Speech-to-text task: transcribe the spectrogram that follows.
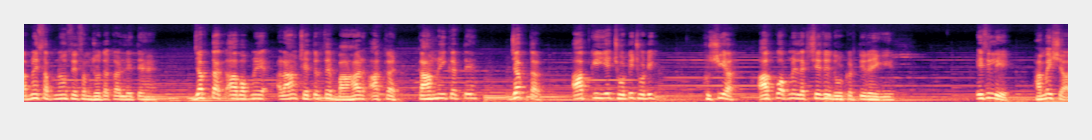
अपने सपनों से समझौता कर लेते हैं। जब तक आप अपने आराम क्षेत्र से बाहर आकर काम नहीं करते, जब तक आपकी ये छोटी छोटी खुशियाँ आपको अपने लक्ष्य से दूर करती रहेगी। इसलिए हमेशा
